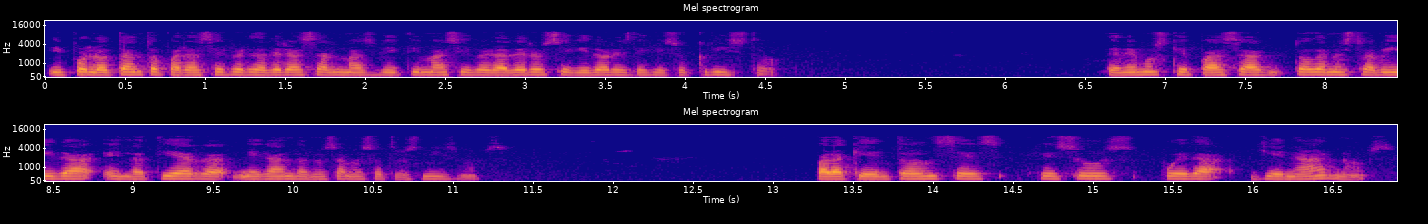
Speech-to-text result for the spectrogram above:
Y por lo tanto para ser verdaderas almas víctimas y verdaderos seguidores de Jesucristo. Tenemos que pasar toda nuestra vida en la tierra negándonos a nosotros mismos, para que entonces Jesús pueda llenarnos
